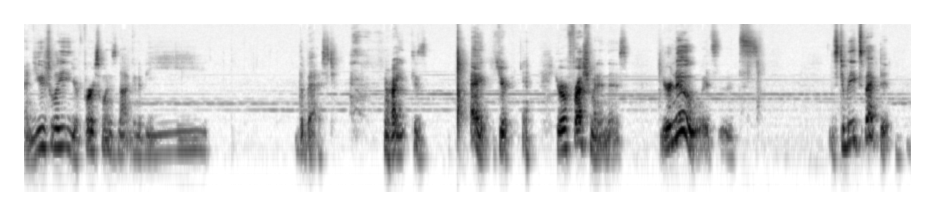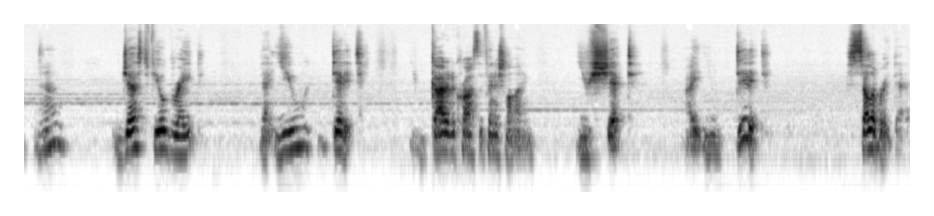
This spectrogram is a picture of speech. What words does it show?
And usually your first one is not going to be the best, right? Because hey, you're you're a freshman in this. You're new. It's it's it's to be expected. Yeah? Just feel great that you did it. You got it across the finish line. You shipped. Right? You did it. Celebrate that.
